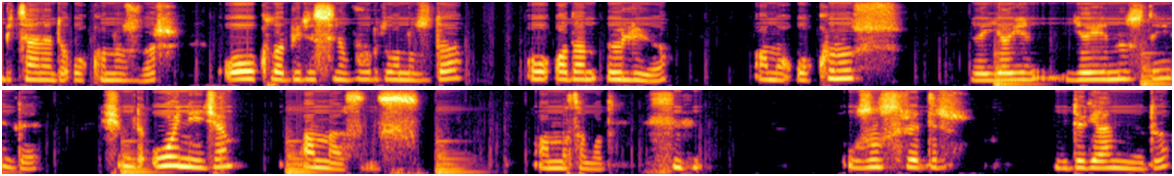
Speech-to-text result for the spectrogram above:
Bir tane de okunuz var. O okla birisini vurduğunuzda o adam ölüyor. Ama okunuz ve yayın, yayınız değil de şimdi oynayacağım anlarsınız. Anlatamadım. Uzun süredir video gelmiyordu.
